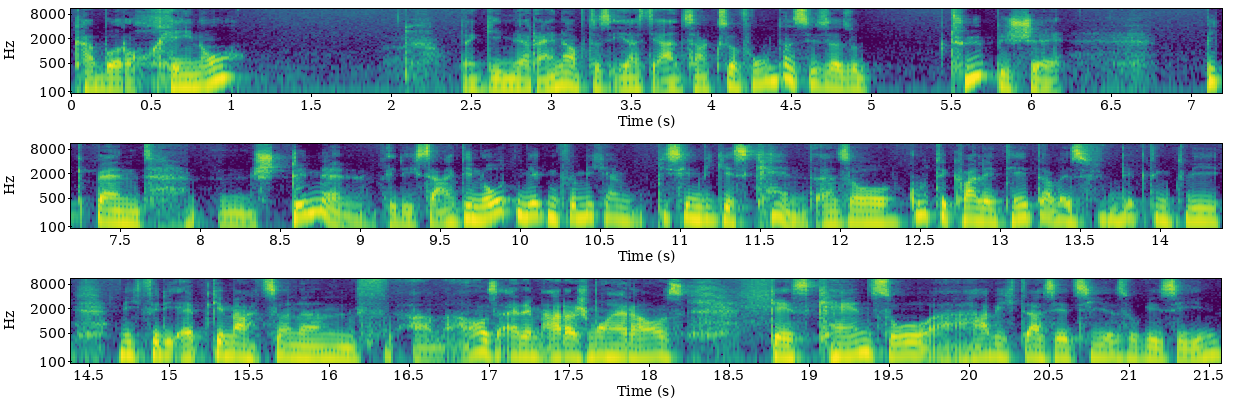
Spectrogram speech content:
Caborojeno. Dann gehen wir rein auf das erste Altsaxophon. Das ist also typische Big Band Stimmen, würde ich sagen. Die Noten wirken für mich ein bisschen wie gescannt. Also gute Qualität, aber es wirkt irgendwie nicht für die App gemacht, sondern aus einem Arrangement heraus gescannt. So habe ich das jetzt hier so gesehen.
